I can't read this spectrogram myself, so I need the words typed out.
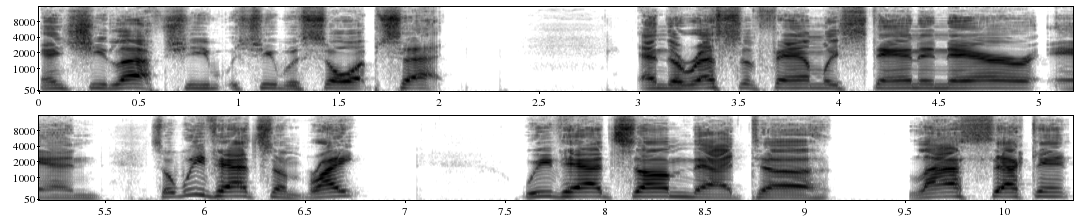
and she left. She she was so upset and the rest of the family standing there. And so we've had some, right? We've had some that uh, last second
